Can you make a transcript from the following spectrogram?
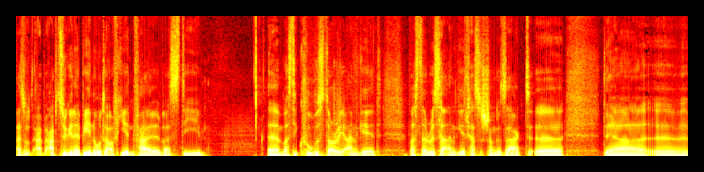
also Abzüge in der B-Note auf jeden Fall, was die, äh, was die Kubo-Story angeht, was Narissa angeht, hast du schon gesagt, äh, der, äh,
